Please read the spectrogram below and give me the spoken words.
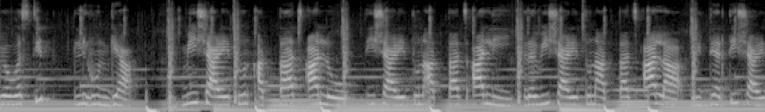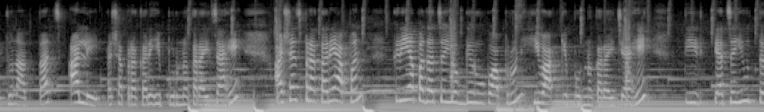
व्यवस्थित लिहून घ्या. मी शाळेतून आत्ताच आलो. ती शाळेतून आत्ताच आली. रवी शाळेतून आत्ताच आला. विद्यार्थी शाळेतून आत्ताच आले. अशा प्रकारे हे पूर्ण करायचं आहे. अशाच प्रकारे आपण क्रियापदाचं योग्य रूप वापरून ही वाक्य पूर्ण करायची आहे. ती त्याचंही उत्तर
